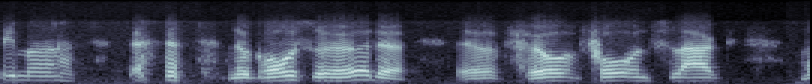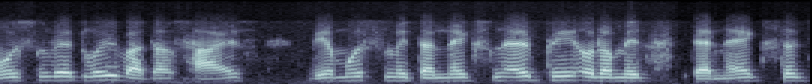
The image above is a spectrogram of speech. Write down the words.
immer eine große Hürde äh, für, vor uns lag, mussten wir drüber. Das heißt, wir mussten mit der nächsten LP oder mit der nächsten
